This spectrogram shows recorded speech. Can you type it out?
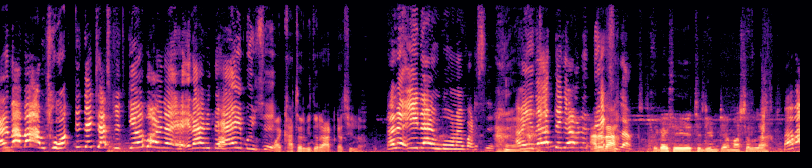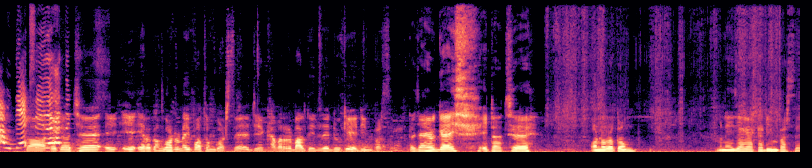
আরে বাবা আমি সত্যি দেখছি আজকে কেউ বই না এরা ভিতরে হেই বইছে। ওই খাঁচার ভিতরে আটকা ছিল। তাহলে এই বনে পারছে আমি এই জায়গা থেকে না। দেখছিলাম। তো গাইস এই হচ্ছে ডিমটা বাবা আমি তো এটা হচ্ছে এরকম ঘটনাই প্রথম ঘটছে যে খাবারের বালতিতে ঢুকে ডিম পারছে। তো যাই হোক গাইস এটা হচ্ছে অন্যরকম মানে এই জায়গায় একটা ডিম পারছে।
